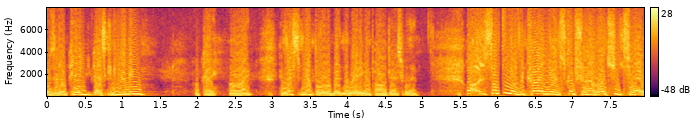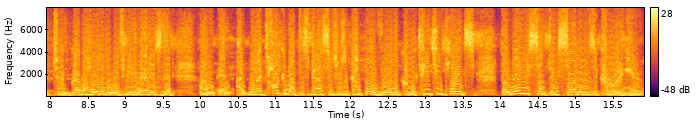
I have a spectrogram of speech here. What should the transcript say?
Is it okay? You guys can hear me? Okay, all right. It messed me up a little bit in the reading. I apologize for that. Well, something is occurring here in Scripture, and I want you to, to grab a hold of it with me, and that is that, um, and I, when I talk about this passage, there's a couple of really cool teaching points, but really something subtle is occurring here.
